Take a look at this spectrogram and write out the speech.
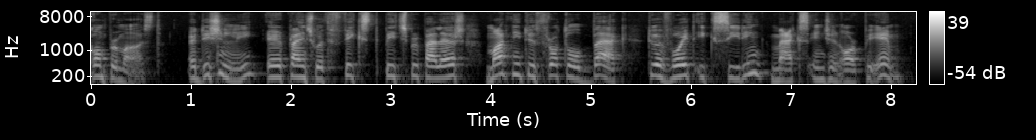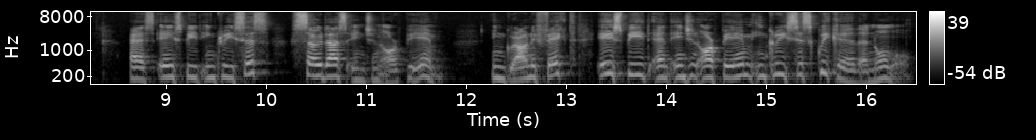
compromised. Additionally, airplanes with fixed pitch propellers might need to throttle back to avoid exceeding max engine RPM. As airspeed increases, so does engine RPM. In ground effect, airspeed and engine RPM increases quicker than normal.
